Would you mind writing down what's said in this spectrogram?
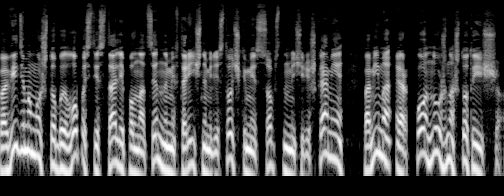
По-видимому, чтобы лопасти стали полноценными вторичными листочками с собственными черешками, помимо РКО нужно что-то еще.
